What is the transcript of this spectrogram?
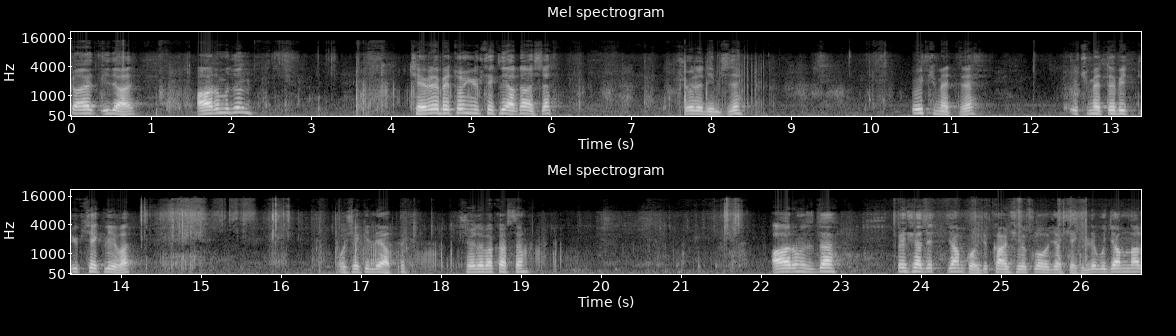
Gayet ideal. Ağrımızın çevre beton yüksekliği arkadaşlar. Şöyle diyeyim size. 3 metre 3 metre bir yüksekliği var. O şekilde yaptık. Şöyle bakarsam ağrımızda 5 adet cam koyduk karşılıklı olacak şekilde. Bu camlar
